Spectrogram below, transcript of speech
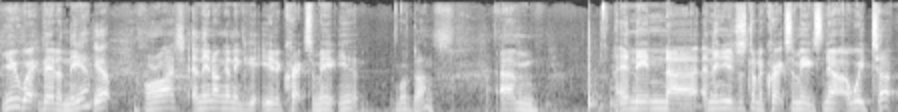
you whack that in there. Yep. All right, and then I'm going to get you to crack some egg. Yeah, well done. Um, and then, uh, and then you're just going to crack some eggs. Now, a wee tip:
